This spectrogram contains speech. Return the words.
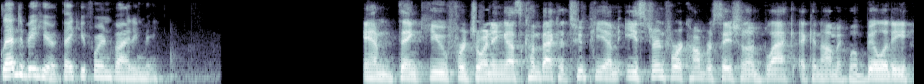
Glad to be here. Thank you for inviting me. And thank you for joining us. Come back at 2 p.m. Eastern for a conversation on Black economic mobility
